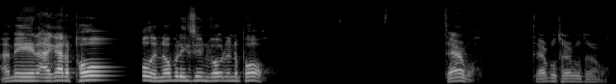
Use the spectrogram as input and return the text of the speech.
I mean, I got a poll and nobody's even voting in the poll. Terrible. Terrible, terrible, terrible.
